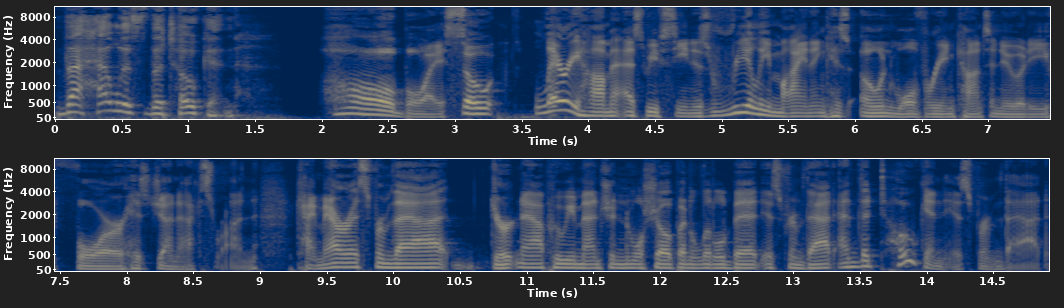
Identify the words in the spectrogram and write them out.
the hell is the token? Oh boy. So Larry Hama, as we've seen, is really mining his own Wolverine continuity for his Gen X run. Chimera's from that. Dirtnap, who we mentioned will show up in a little bit, is from that. And the token is from that.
